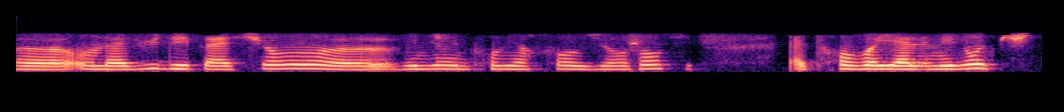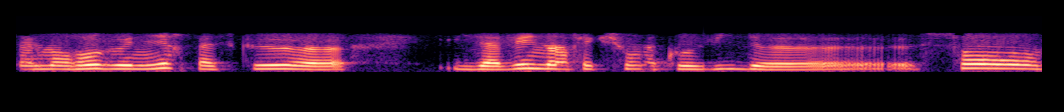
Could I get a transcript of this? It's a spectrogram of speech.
on a vu des patients euh, venir une première fois aux urgences, être envoyés à la maison et puis finalement revenir parce que euh, ils avaient une infection à Covid sans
